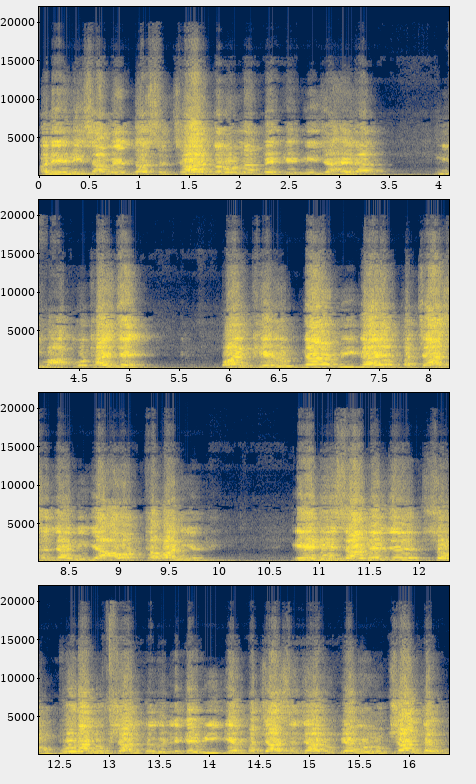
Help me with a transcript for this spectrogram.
અને એની સામે દસ હજાર કરોડના પેકેજની જાહેરાતની વાતો થાય છે. પણ ખેડૂતના વીઘાએ પચાસ હજારની જે આવક થવાની હતી, એની સામે જે સંપૂર્ણ નુકસાન થયું. એટલે કે વીઘે પચાસ હજાર રૂપિયાનું નુકસાન થયું.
